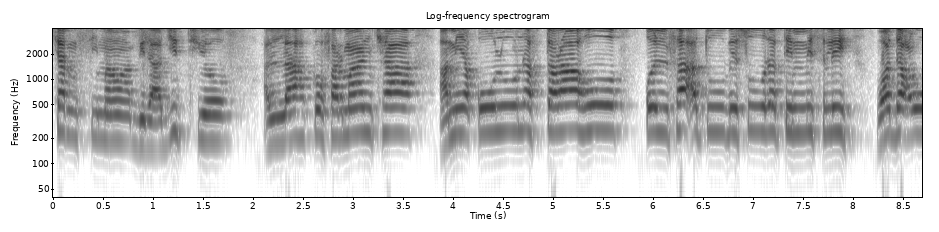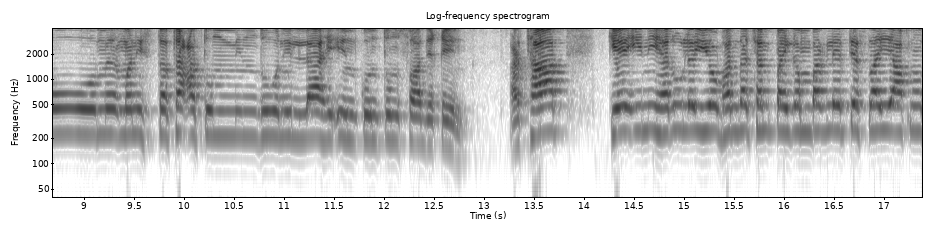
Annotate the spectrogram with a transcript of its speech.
चरम सीमामा विराजित थियो। अल्लाहको फरमान छ हम यकुलून अफ्तराहु अर्थात के यिनीहरूले यो भन्दछन् पैगम्बरले त्यसलाई आफ्नो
